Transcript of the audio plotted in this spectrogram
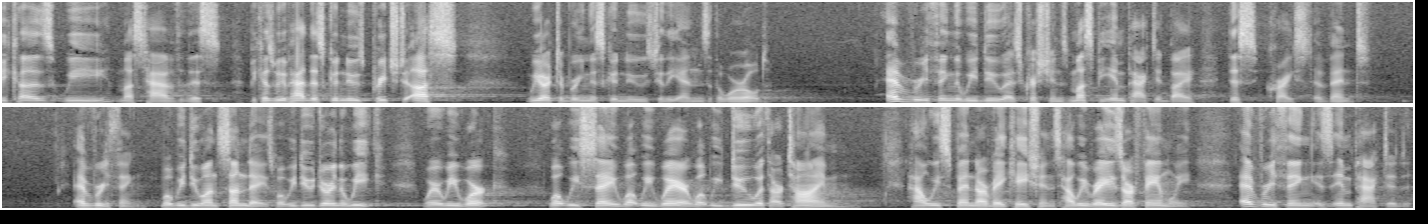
because we must have this, because we've had this good news preached to us, we are to bring this good news to the ends of the world. Everything that we do as Christians must be impacted by this Christ event. Everything. What we do on Sundays, what we do during the week, where we work, what we say, what we wear, what we do with our time, how we spend our vacations, how we raise our family. Everything is impacted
